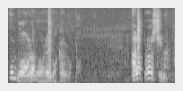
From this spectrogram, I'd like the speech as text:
un buon lavoro in bocca al lupo. Alla prossima!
